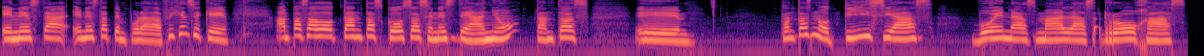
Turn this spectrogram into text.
en esta, en esta temporada. Fíjense que han pasado tantas cosas en este año, tantas, eh, tantas noticias, buenas, malas, rojas,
